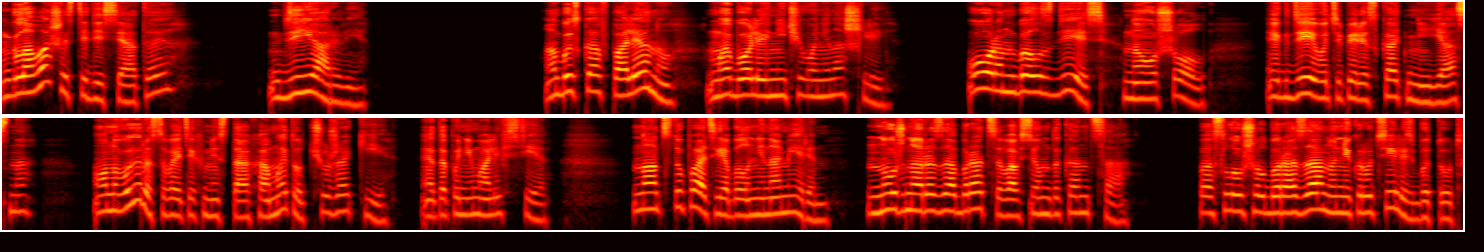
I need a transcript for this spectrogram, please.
Глава 60. Диарви. Обыскав поляну, мы более ничего не нашли. Оран был здесь, но ушел, и где его теперь искать, неясно. Он вырос в этих местах, а мы тут чужаки. Это понимали все. Но отступать я был не намерен. Нужно разобраться во всем до конца. Послушал бы Розану, не крутились бы тут,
